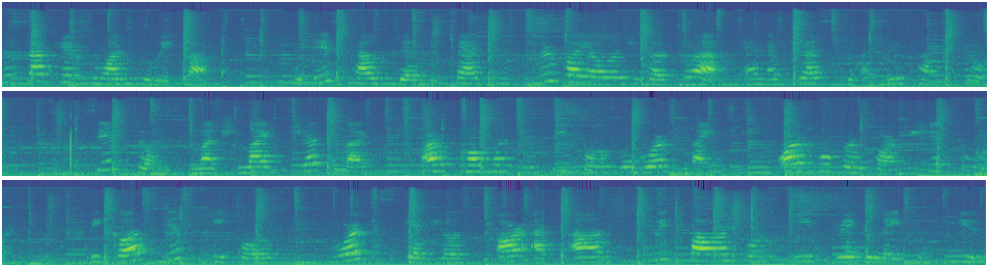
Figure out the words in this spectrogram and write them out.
the subjects want to wake up. This helps them reset their biological clock and adjust to a new time zone. Symptoms, much like jet lag, are common in people who work nights or who perform shift work. Because these people's work schedules are at odds with powerful sleep-regulating cues,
